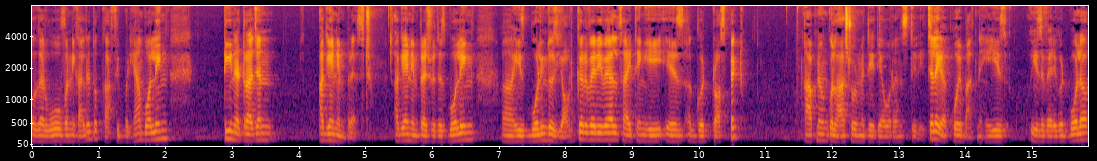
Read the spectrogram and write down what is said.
अगर वो ओवर निकाले तो काफ़ी बढ़िया बॉलिंग T Natarajan again impressed again impress with his bowling he is bowling those yorker very well so I think he is a good prospect आपने उनको लास्ट ओवर में दे दिया, वो रन दे दिए। चलेगा, कोई बात नहीं। He is is a very good bowler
